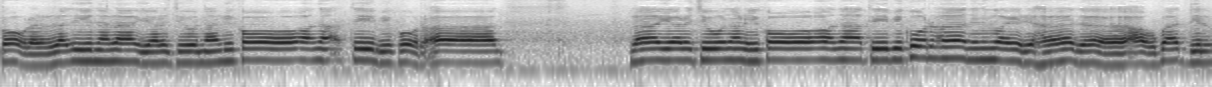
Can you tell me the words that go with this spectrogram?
قول الذين لا يرجون لقاء نأتي بقرآن. لا يرجون لقاء نأتي بقرآن غير هذا أو بدل.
